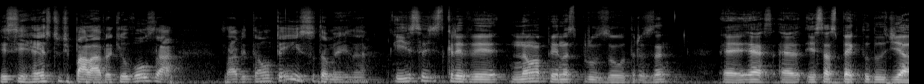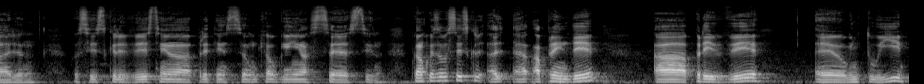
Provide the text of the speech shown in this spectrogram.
esse resto de palavra que eu vou usar. Sabe? Então tem isso também, né? Isso de escrever não apenas para os outros, né? é, é, é esse aspecto do diário, né? Você escrever sem a pretensão que alguém acesse. Né? Porque uma coisa é você aprender a prever, é, ou intuir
